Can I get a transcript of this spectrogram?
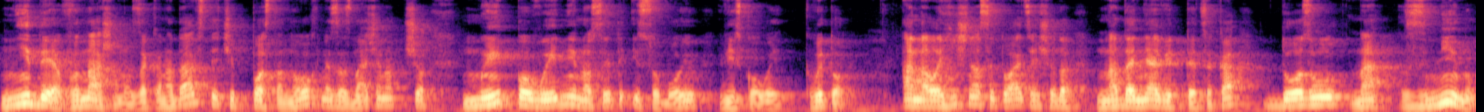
Ніде в нашому законодавстві чи постановах не зазначено, що ми повинні носити із собою військовий квиток. Аналогічна ситуація щодо надання від ТЦК дозволу на зміну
